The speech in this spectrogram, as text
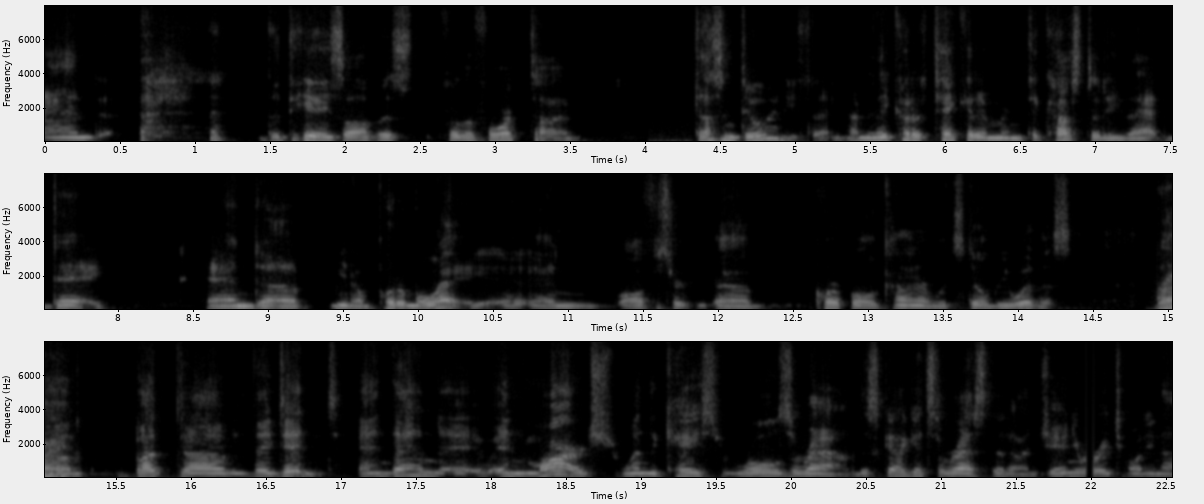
And the DA's office, for the fourth time, doesn't do anything. I mean, they could have taken him into custody that day and, uh, you know, put them away, and Officer uh, Corporal O'Connor would still be with us. Right. Um, but uh, they didn't. And then uh, in March, when the case rolls around, this guy gets arrested on January 29,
